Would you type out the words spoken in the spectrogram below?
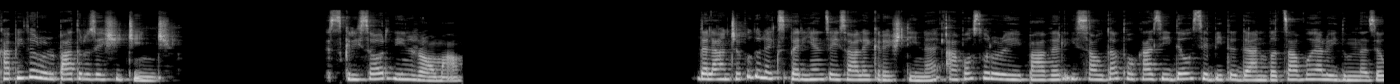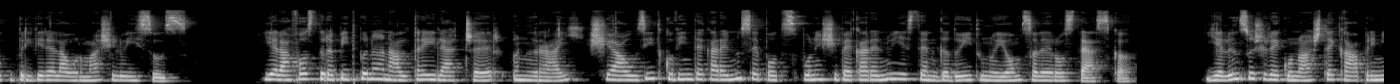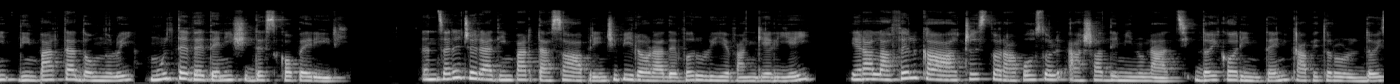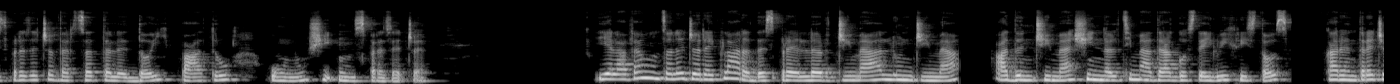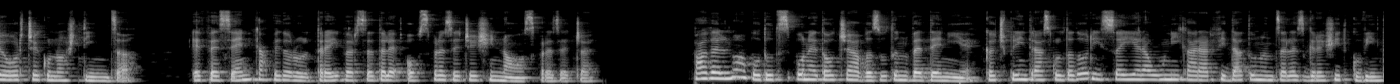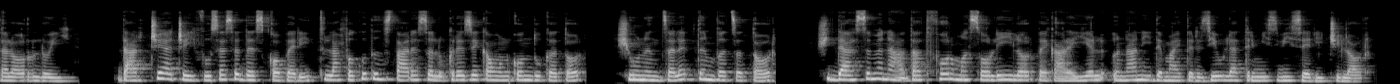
Capitolul 45 Scrisori din Roma De la începutul experienței sale creștine, apostolului Pavel i s-au dat ocazii deosebite de a învăța voia lui Dumnezeu cu privire la urmașii lui Isus. El a fost răpit până în al treilea cer, în rai, și a auzit cuvinte care nu se pot spune și pe care nu este îngăduit unui om să le rostească. El însuși recunoaște că a primit din partea Domnului multe vedenii și descoperiri. Înțelegerea din partea sa a principiilor adevărului Evangheliei era la fel ca a acestor apostoli așa de minunați. 2 Corinteni, capitolul 12, versetele 2, 4, 1 și 11. El avea o înțelegere clară despre lărgimea, lungimea, adâncimea și înălțimea dragostei lui Hristos care întrece orice cunoștință. Efeseni, capitolul 3, versetele 18 și 19. Pavel nu a putut spune tot ce a văzut în vedenie, căci printre ascultătorii săi erau unii care ar fi dat un înțeles greșit cuvintelor lui. Dar ceea ce îi fusese descoperit l-a făcut în stare să lucreze ca un conducător și un înțelept învățător și de asemenea a dat formă soliilor pe care el în anii de mai târziu le-a trimis bisericilor.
